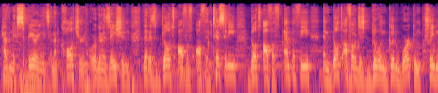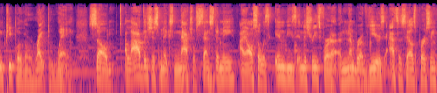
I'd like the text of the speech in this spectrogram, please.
have an experience and a culture and organization that is built off of authenticity, built off of empathy, and built off of just doing good work and treating people the right way. So, a lot of this just makes natural sense to me. I also was in these industries for a, a, number of years as a salesperson,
